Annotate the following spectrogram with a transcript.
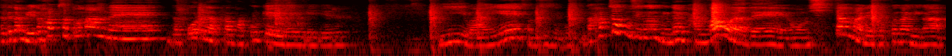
자 그 다음 얘도 합차 또 나왔네. 나 꼴을 잠깐 바꿀게요 얘, 얘, 얘를. 2y의 전체 제곱. 그러니까 합차 공식은 굉장히 반가워야 돼. 어, 쉽단 말이야 접근하기가.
